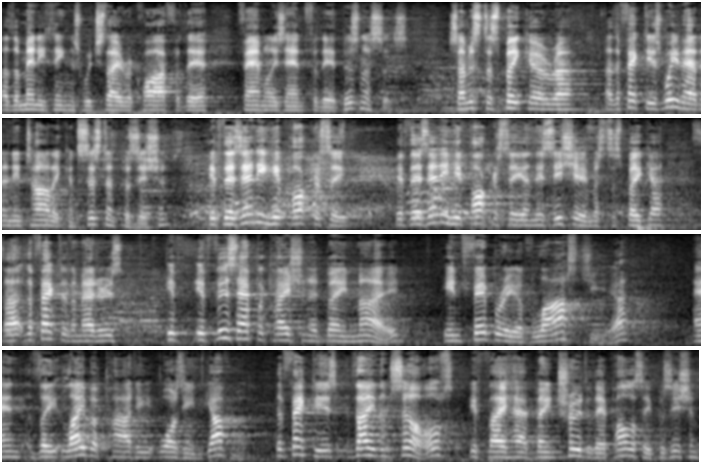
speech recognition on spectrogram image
of the many things which they require for their families and for their businesses. So, Mr Speaker, uh, uh, the fact is we've had an entirely consistent position. If there's any hypocrisy if there's any hypocrisy in this issue, Mr Speaker, uh, the fact of the matter is if, if this application had been made in February of last year and the Labor Party was in government, the fact is they themselves, if they had been true to their policy position,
